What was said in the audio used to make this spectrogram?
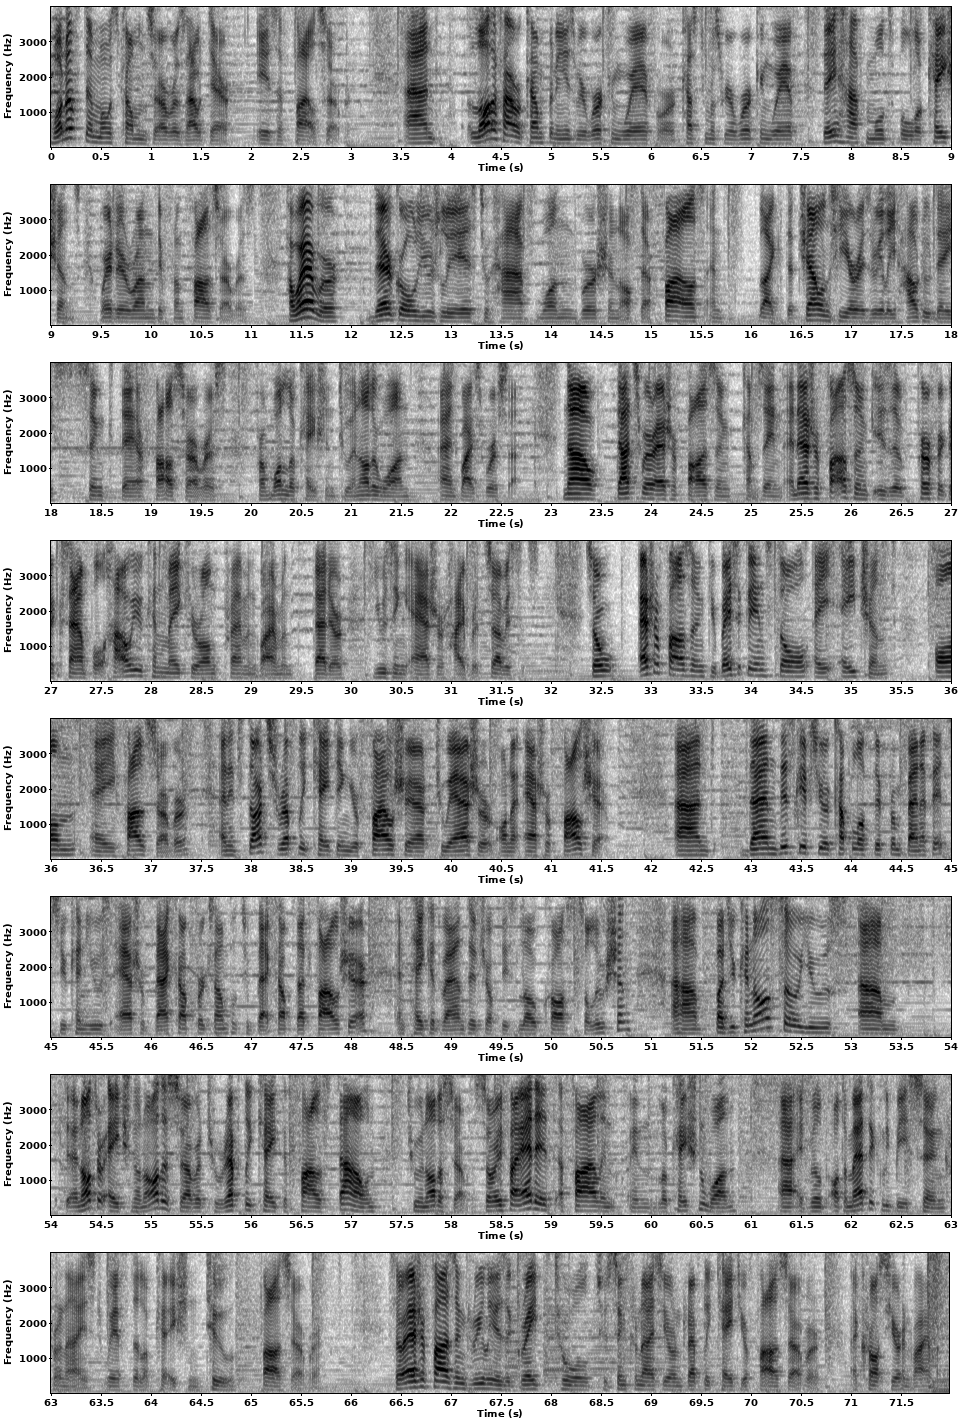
One of the most common servers out there is a file server. And a lot of our companies we're working with or customers we're working with, they have multiple locations where they run different file servers. However, their goal usually is to have one version of their files and like the challenge here is really how do they sync their file servers from one location to another one and vice versa. Now that's where Azure File Sync comes in and Azure File Sync is a perfect example how you can make your on-prem environment better using Azure Hybrid Services. So Azure File Sync, you basically install a agent on a file server and it starts replicating your file share to Azure on an Azure file share. And then this gives you a couple of different benefits. You can use Azure Backup, for example, to back up that file share and take advantage of this low-cost solution. Uh, but you can also use um, another agent on another server to replicate the files down to another server. So if I edit a file in, in location 1, uh, it will automatically be synchronized with the location 2 file server. So Azure File Sync really is a great tool to synchronize your and replicate your file server across your environment.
